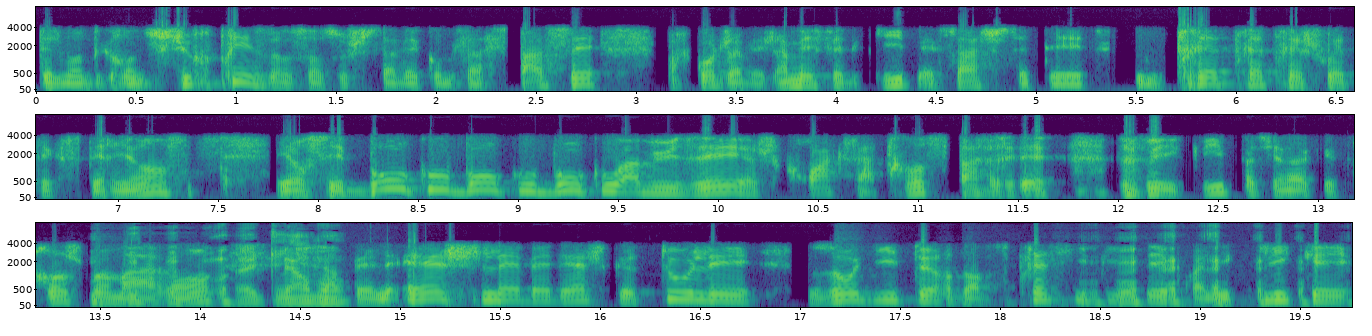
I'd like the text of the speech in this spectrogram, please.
tellement de grandes surprises dans le sens où je savais comment ça se passait. Par contre, j'avais jamais fait de clip et ça, c'était une très, très, très chouette expérience. Et on s'est beaucoup, beaucoup, beaucoup amusé. Je crois que ça transparaît dans les clips parce qu'il y en a qui est franchement marrant Ouais, qui clairement. s'appelle Eshle Bedesh, que tous les auditeurs doivent se précipiter pour aller cliquer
